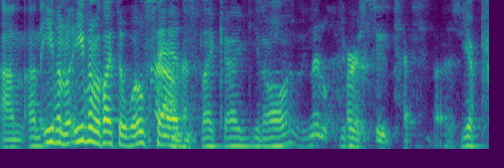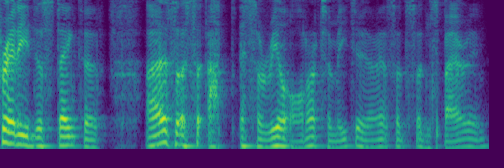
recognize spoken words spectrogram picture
and and even even without the wolf's head, Um, like I, you know, Little pursuit, I suppose. you're pretty distinctive. Uh, it's, it's, a, it's a real honor to meet you. It's, it's inspiring.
